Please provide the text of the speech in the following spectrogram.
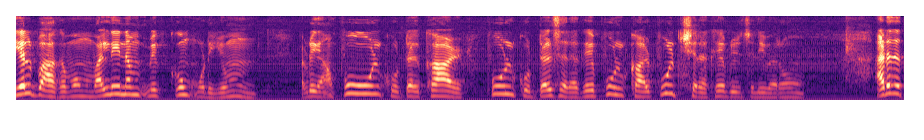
இயல்பாகவும் வல்லினம் மிக்கும் முடியும். அப்படிங்க. பூல் கூட்டல் கால் பூல் கூட்டல் சிறகு பூல்கால் பூழ்ச்சிறகு அப்படின்னு சொல்லி வரும். அடுத்து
